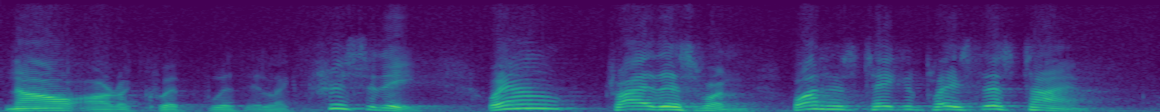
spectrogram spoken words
now are equipped with electricity. Well, try this one. What has taken place this time?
